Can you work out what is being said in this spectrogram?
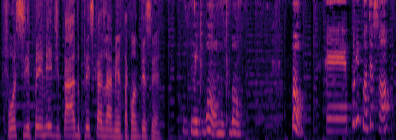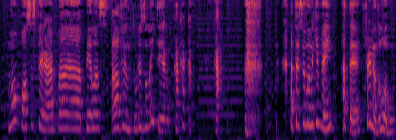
fosse premeditado para esse casamento acontecer. Muito bom, muito bom. Bom, é, por enquanto é só. Mal posso esperar pa- pelas aventuras do leiteiro. KKK. Até semana que vem. Até Fernando Lobo.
